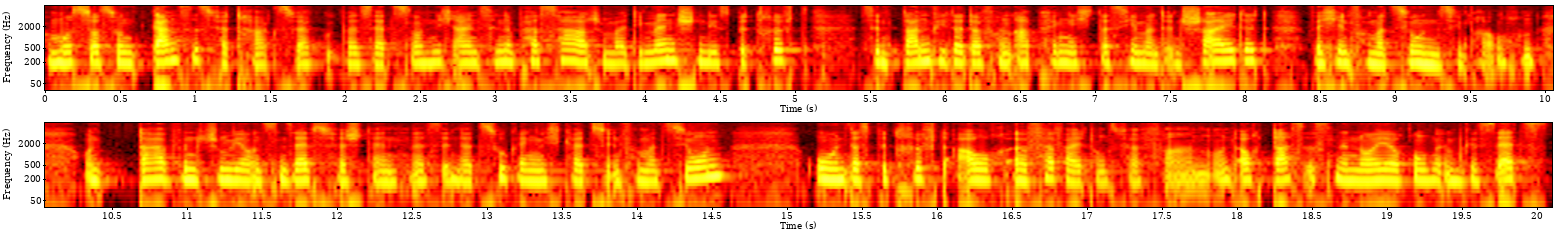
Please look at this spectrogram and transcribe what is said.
man muss doch so ein ganzes Vertragswerk übersetzen und nicht einzelne Passagen, weil die Menschen, die es betrifft, sind dann wieder davon abhängig, dass jemand entscheidet, welche Informationen sie brauchen. Und da wünschen wir uns ein Selbstverständnis in der Zugänglichkeit zu Informationen Und das betrifft auch äh, Verwaltungsverfahren. Und auch das ist eine Neuerung im Gesetz.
